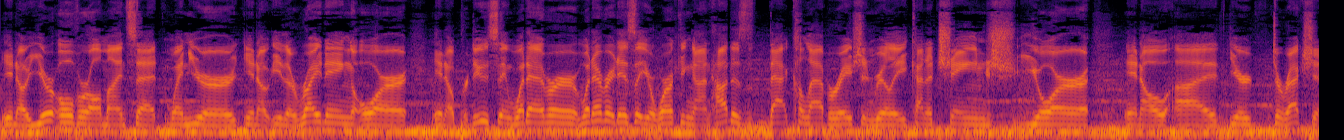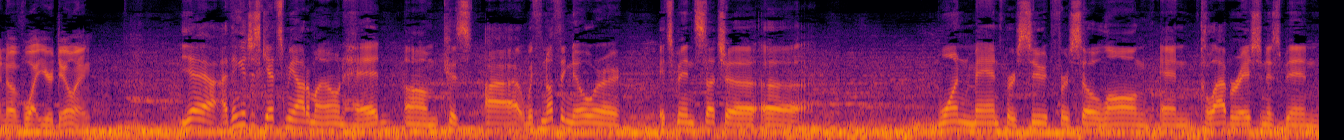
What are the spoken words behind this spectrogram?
you know your overall mindset when you're you know either writing or you know producing whatever whatever it is that you're working on? How does that collaboration really kind of change your you know uh, your direction of what you're doing. Yeah, I think it just gets me out of my own head because um, with Nothing Nowhere, it's been such a, a one man pursuit for so long, and collaboration has been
